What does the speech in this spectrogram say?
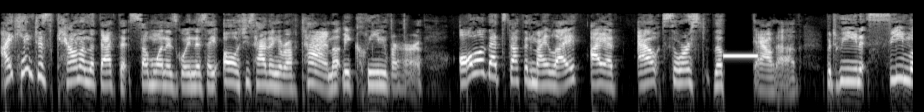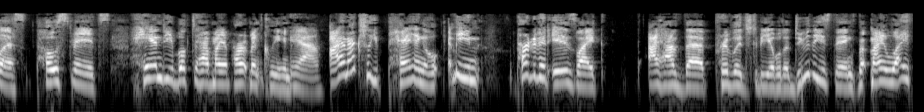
I can't just count on the fact that someone is going to say, oh, she's having a rough time. Let me clean for her. All of that stuff in my life, I have outsourced the out of between Seamless, Postmates, Handybook to have my apartment cleaned. Yeah. I'm actually paying. I mean, part of it is like I have the privilege to be able to do these things, but my life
